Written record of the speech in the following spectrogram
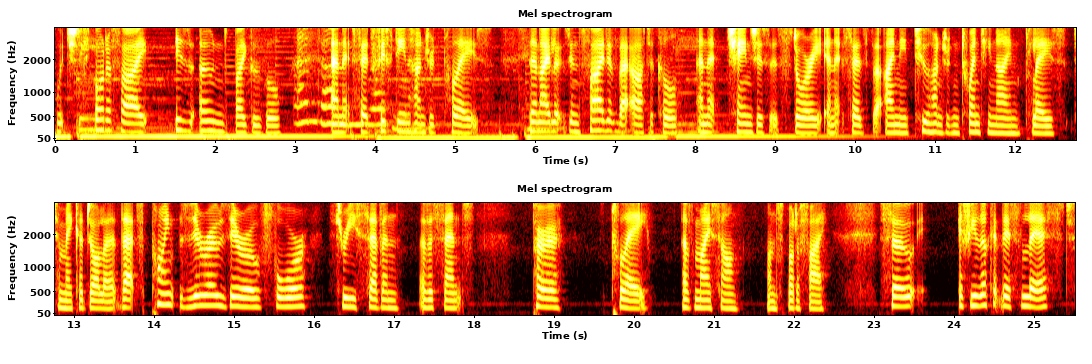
which Spotify is owned by Google, and it said 1500 plays. Then I looked inside of that article and it changes its story and it says that I need 229 plays to make a dollar. That's 0.00437 of a cent per play of my song on Spotify. So if you look at this list,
